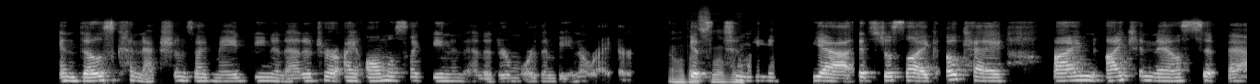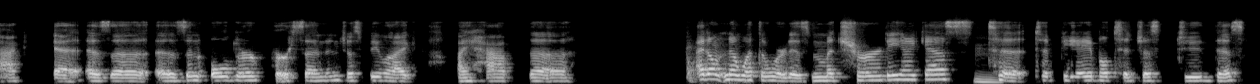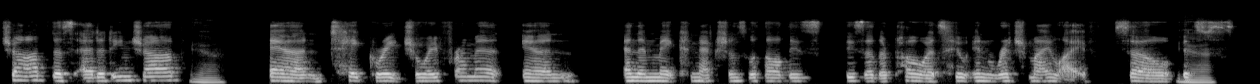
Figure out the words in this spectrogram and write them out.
and those connections I've made being an editor, I almost like being an editor more than being a writer oh, that's it's lovely. to me yeah it's just like okay i'm i can now sit back as a as an older person and just be like i have the i don't know what the word is maturity i guess Mm. to to be able to just do this job this editing job Yeah, and take great joy from it and and then make connections with all these these other poets who enrich my life so Yeah. it's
